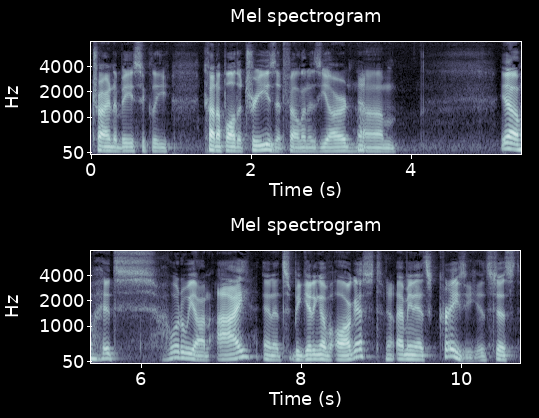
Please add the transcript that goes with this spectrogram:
trying to basically cut up all the trees that fell in his yard. Yeah. Um, you know, it's what are we on I, and it's beginning of August. Yep. I mean, it's crazy. It's just,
